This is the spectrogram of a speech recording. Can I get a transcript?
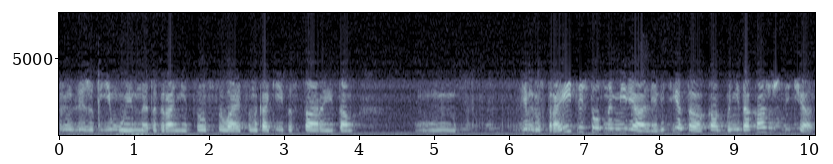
принадлежит ему, именно эта граница. Он ссылается на какие-то старые там землеустроители, что вот намеряли. Ведь это как бы не докажешь сейчас.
